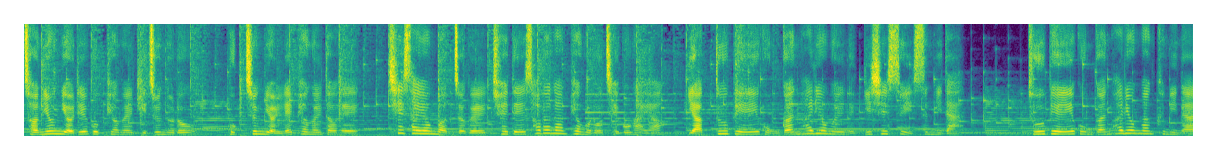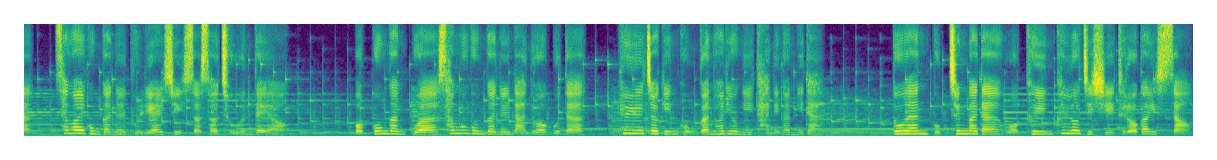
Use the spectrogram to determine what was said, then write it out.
전용 17평을 기준으로 복층 14평을 더해 실사용 면적을 최대 31평으로 제공하여 약 2배의 공간 활용을 느끼실 수 있습니다. 2배의 공간 활용만큼이나 생활 공간을 분리할 수 있어서 좋은데요. 업 공간과 사무 공간을 나누어 보다 효율적인 공간 활용이 가능합니다. 또한 복층마다 워크인 클로짓이 들어가 있어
